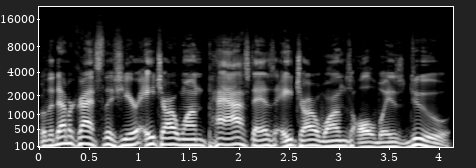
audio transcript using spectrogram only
For the Democrats this year, H.R. 1 passed as H.R. 1s always do.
